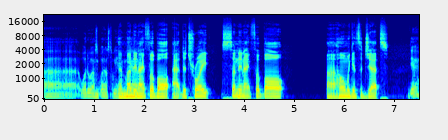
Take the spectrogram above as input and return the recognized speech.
Uh, what else? What else do we have? And Monday have, night football at Detroit. Sunday yeah. night football, uh, home against the Jets. Yeah.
